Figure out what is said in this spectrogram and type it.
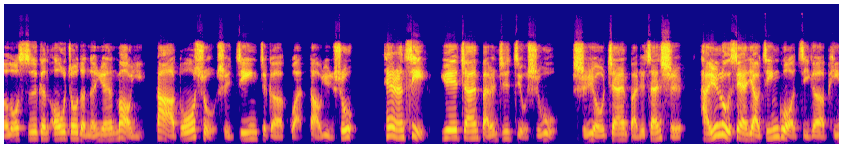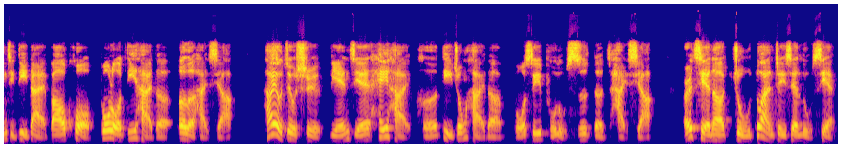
俄罗斯跟欧洲的能源贸易大多数是经这个管道运输，天然气约占百分之九十五，石油占百分之三十。海运路线要经过几个瓶颈地带，包括波罗的海的厄勒海峡，还有就是连接黑海和地中海的博西普鲁斯的海峡。而且呢，阻断这些路线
